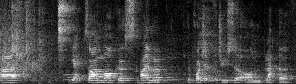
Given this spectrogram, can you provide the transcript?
Uh, yeah, so I'm Marcus. I'm a, the project producer on Black Earth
